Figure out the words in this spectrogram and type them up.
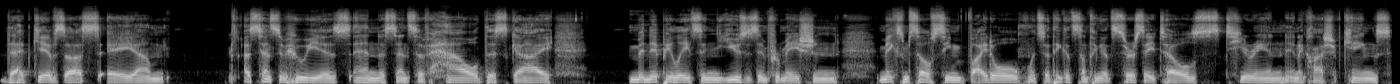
that gives us a um, a sense of who he is and a sense of how this guy manipulates and uses information, makes himself seem vital, which I think is something that Cersei tells Tyrion in A Clash of Kings.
